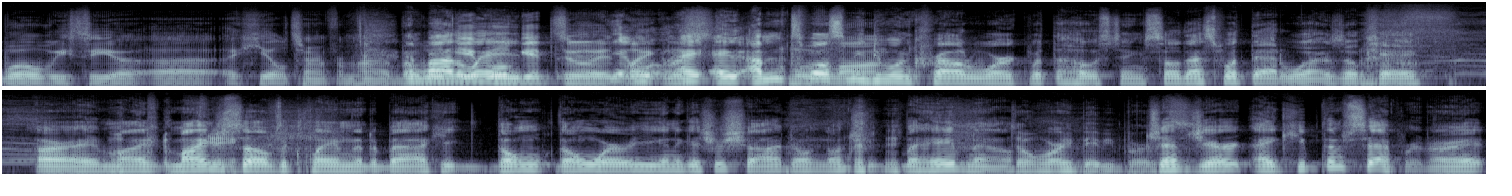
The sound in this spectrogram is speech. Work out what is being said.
will we see a, a, a heel turn from her? But And we'll by the get, way, we'll get to it. yeah, like, well, let's hey, hey, I'm move supposed to along. be doing crowd work with the hosting, so that's what that was. Okay. All right, mind, mind yourselves a claim the back. You, don't don't worry, you're gonna get your shot. Don't don't behave now. Don't worry, baby birds. Jeff Jarrett, hey, keep them separate. All right.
